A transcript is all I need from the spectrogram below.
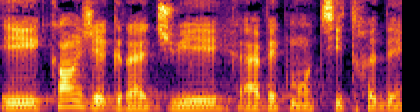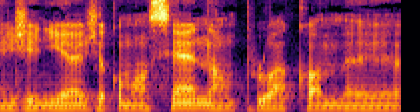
Et quand j'ai gradué avec mon titre d'ingénieur, j'ai commencé un emploi comme euh,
